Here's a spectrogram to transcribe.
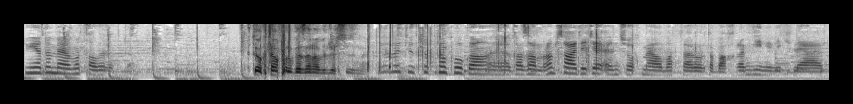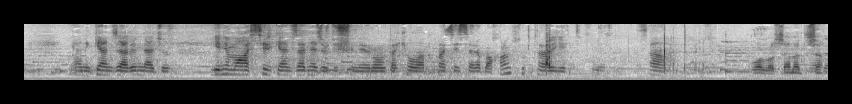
dünyada məlumat alırıq da. TikTokdan pul qazana bilirsinizmi? Mən TikTokdan pul qazanmıram. Sadəcə ən çox məlumatları orada baxıram, yeniliklər, yəni gənclərin nə cür yeni müasir gənclər nə cür düşünür, oradakı olan proseslərə baxıram. Super yetdi. Sağ ol. Vallahi sənə desəm,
